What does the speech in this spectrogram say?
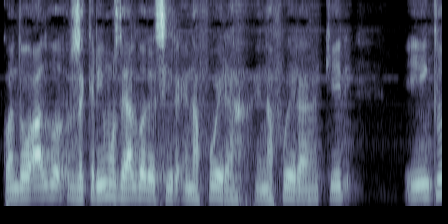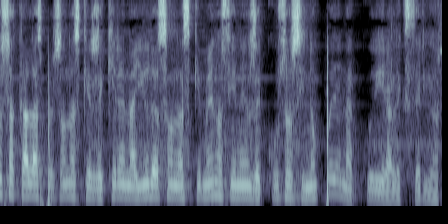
cuando algo requerimos de algo decir en afuera, en afuera. Que, incluso acá las personas que requieren ayuda son las que menos tienen recursos y no pueden acudir al exterior.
